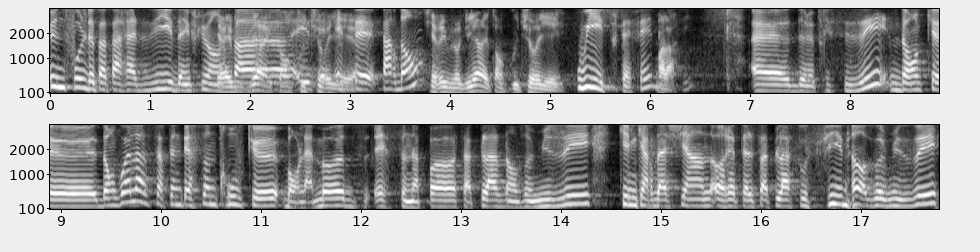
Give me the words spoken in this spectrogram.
une foule de paparazzi et d'influenceurs. Thierry Mugler étant couturier. Était... Pardon? Thierry Mugler étant couturier. Oui, tout à fait. Merci. Euh, de le préciser. Donc, euh, donc voilà, certaines personnes trouvent que bon, la mode, ça n'a pas sa place dans un musée. Kim Kardashian aurait-elle sa place aussi dans un musée?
